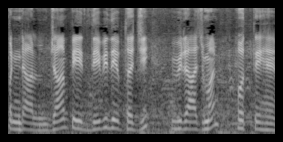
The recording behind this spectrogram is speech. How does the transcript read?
पंडाल, जहाँ पे देवी देवता जी विराजमान होते हैं।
